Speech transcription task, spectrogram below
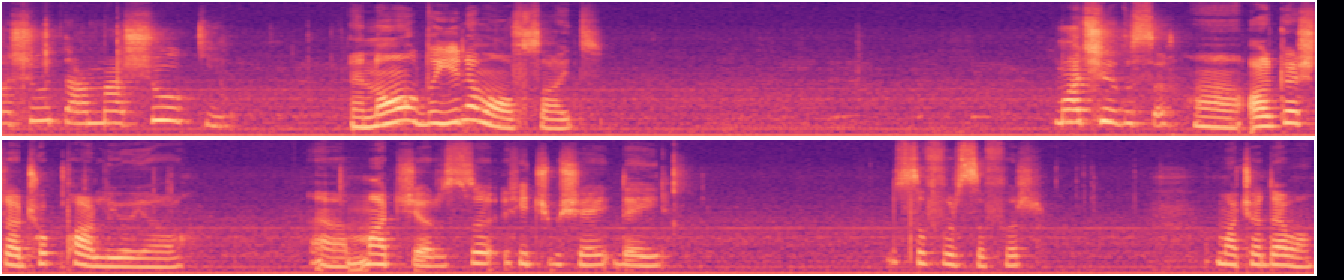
Maşuta maşuki. E ne oldu yine mi offside? Maç yıldızı. Ha, arkadaşlar çok parlıyor ya. Ha, maç yarısı hiçbir şey değil. 0-0. Maça devam.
